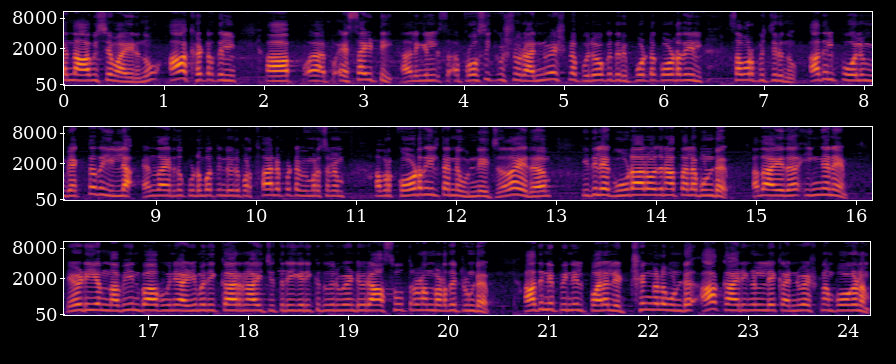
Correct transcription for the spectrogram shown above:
എന്ന ആവശ്യമായിരുന്നു. ആ ഘട്ടത്തിൽ എസ് ഐ ടി അല്ലെങ്കിൽ പ്രോസിക്യൂഷൻ ഒരു അന്വേഷണ പുരോഗതി റിപ്പോർട്ട് കോടതിയിൽ സമർപ്പിച്ചിരുന്നു. അതിൽ പോലും വ്യക്തതയില്ല എന്നതായിരുന്നു കുടുംബത്തിന്റെ ഒരു പ്രധാനപ്പെട്ട വിമർശനം അവർ കോടതിയിൽ തന്നെ ഉന്നയിച്ചത്. അതായത് ഇതിലെ ഗൂഢാലോചനാ തലമുണ്ട്. അതായത് ഇങ്ങനെ എ ഡി എം നവീൻ ബാബുവിനെ അഴിമതിക്കാരനായി ചിത്രീകരിക്കുന്നതിന് വേണ്ടി ഒരു ആസൂത്രണം നടന്നിട്ടുണ്ട്. അതിന് പിന്നിൽ പല ലക്ഷ്യങ്ങളുമുണ്ട്. ആ കാര്യങ്ങളിലേക്ക് അന്വേഷണം പോകണം.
